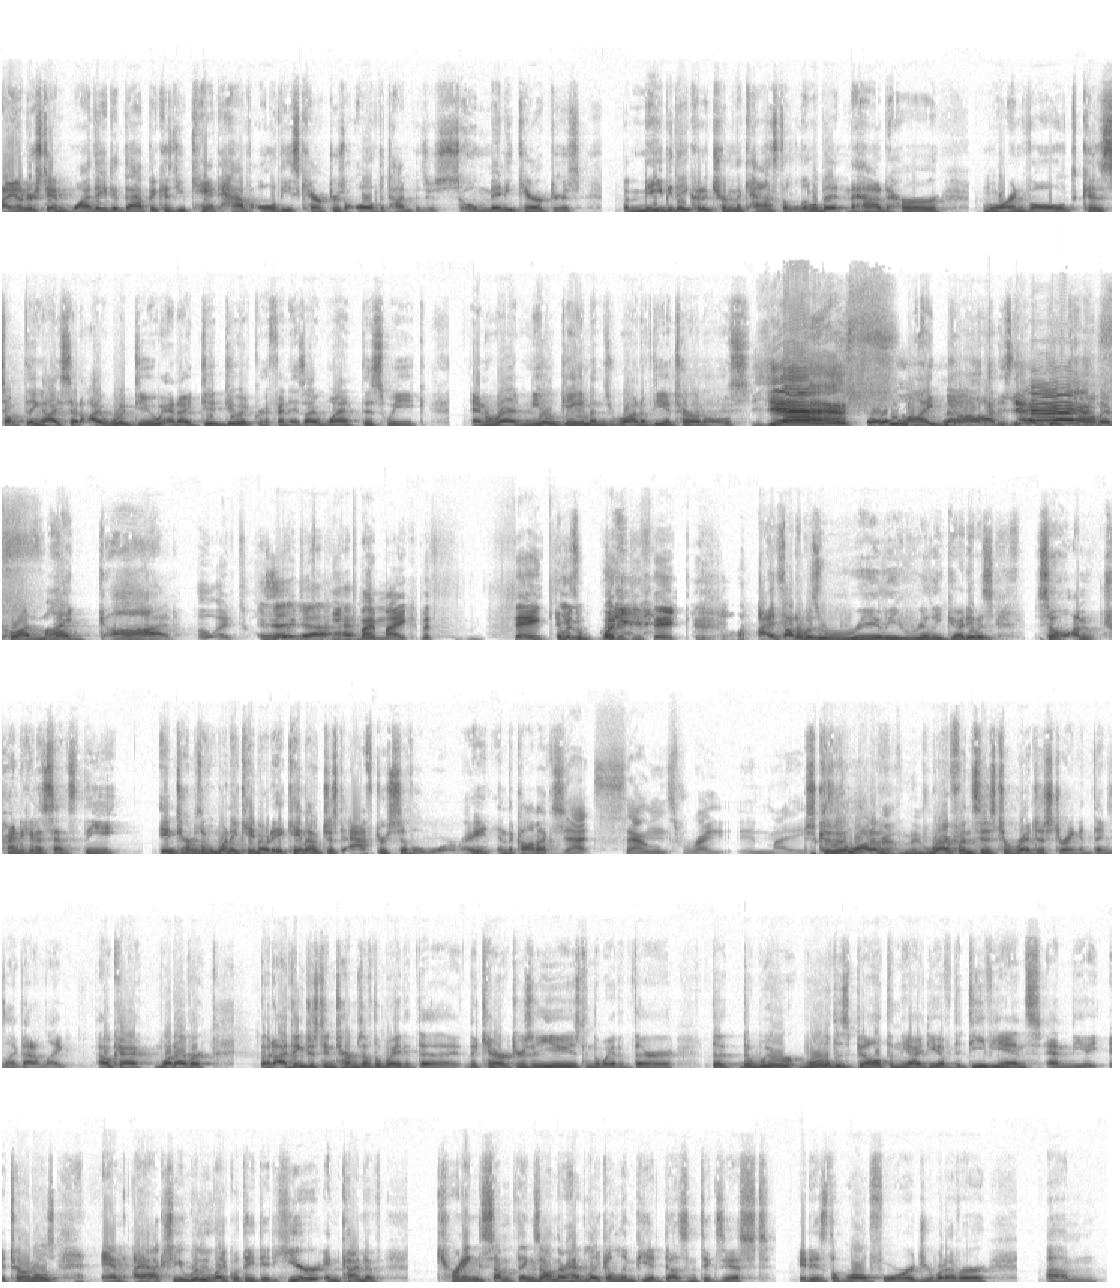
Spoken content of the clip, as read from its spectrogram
I understand why they did that because you can't have all these characters all the time because there's so many characters. But maybe they could have trimmed the cast a little bit and had her more involved. Because something I said I would do, and I did do it, Griffin, is I went this week and read Neil Gaiman's run of the Eternals. Yes. Oh my god, is that a good comic run? My god. Oh, I Is totally it? Yeah, just I peeked my mic, but th- thank you. was- what did you think? I thought it was really, really good. It was so I'm trying to get a sense. The in terms of when it came out, it came out just after Civil War, right? In the comics? that sounds right in my. Just because there's a lot of memory. references to registering and things like that. I'm like, okay, whatever. But I think just in terms of the way that the the characters are used and the way that they're the the wor- world is built and the idea of the deviants and the Eternals, and I actually really like what they did here in kind of turning some things on their head, like Olympia doesn't exist. It is the World Forge or whatever. Um,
